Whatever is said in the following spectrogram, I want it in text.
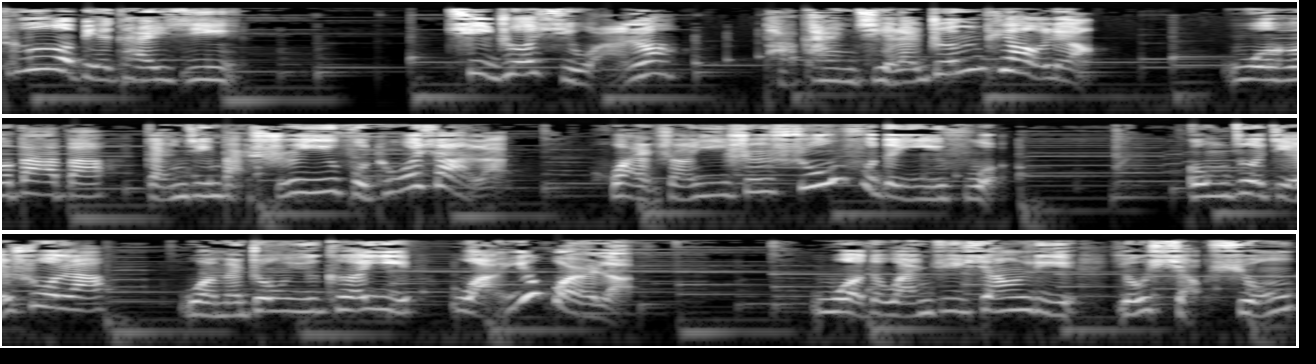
特别开心。汽车洗完了。它看起来真漂亮，我和爸爸赶紧把湿衣服脱下来，换上一身舒服的衣服。工作结束了，我们终于可以玩一会儿了。我的玩具箱里有小熊，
